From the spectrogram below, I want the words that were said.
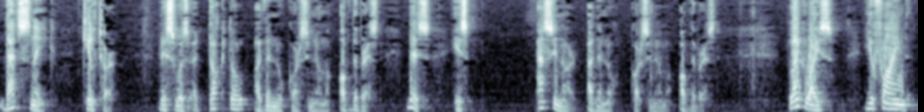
That snake killed her. This was a ductal adenocarcinoma of the breast. This is acinar adenocarcinoma of the breast. Likewise, you find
